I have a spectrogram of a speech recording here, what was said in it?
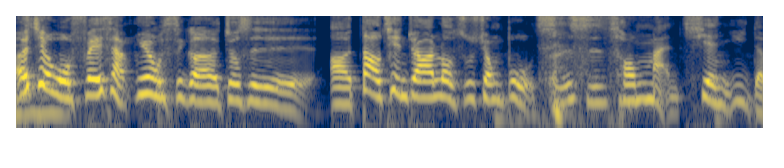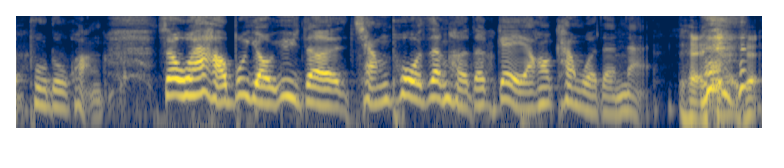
而且我非常，因为我是个就是呃道歉就要露出胸部，时时充满歉意的铺路狂，所以我会毫不犹豫的强迫任何的 gay 然后看我的奶。对对对，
